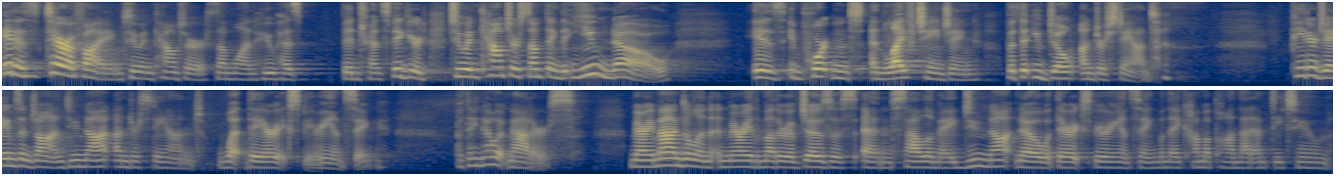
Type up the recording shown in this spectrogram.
It is terrifying to encounter someone who has been transfigured, to encounter something that you know is important and life changing, but that you don't understand. Peter, James, and John do not understand what they are experiencing, but they know it matters. Mary Magdalene and Mary, the mother of Joseph, and Salome do not know what they're experiencing when they come upon that empty tomb,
